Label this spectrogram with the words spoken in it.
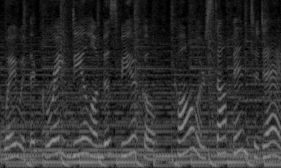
away with a great deal on this vehicle. Call or stop in today.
